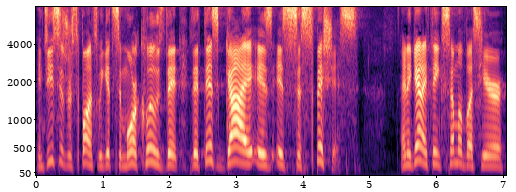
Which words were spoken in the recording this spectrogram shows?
in Jesus' response, we get some more clues that, that this guy is, is suspicious. And again, I think some of us here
